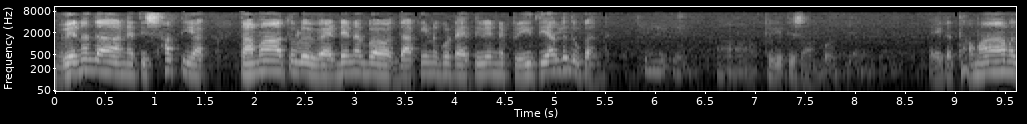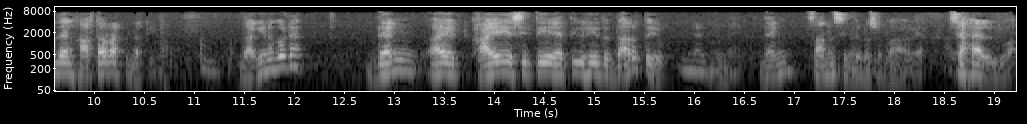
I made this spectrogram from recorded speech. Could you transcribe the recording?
වෙනදා නැති සතියක් තමා තුළ වැඩෙන බව දකිනකොට ඇතිවෙන්න ප්‍රීතියක්ද දුකද. ප්‍රීති සම්බෝධ්‍යන. ඒක තමාම දැන් හතරක් දකිනවා. දකිනකොට දැන් අය කයේ සිතේ ඇතිවහේද ධර්තයෝ දැන් සංසිදුන ස්වභාවය සැහැල්වා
